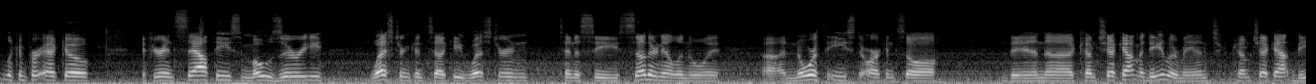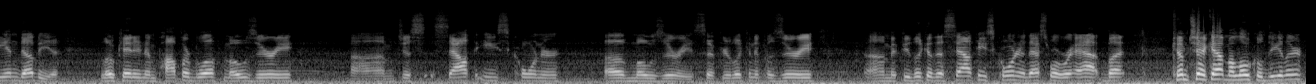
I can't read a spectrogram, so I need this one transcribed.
looking for Echo, if you're in Southeast Missouri, Western Kentucky, Western Tennessee, Southern Illinois, uh, Northeast Arkansas, then uh, come check out my dealer, man. Come check out B&W, located in Poplar Bluff, Missouri, um, just southeast corner of Missouri. So if you're looking at Missouri, um, if you look at the southeast corner, that's where we're at. But come check out my local dealer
